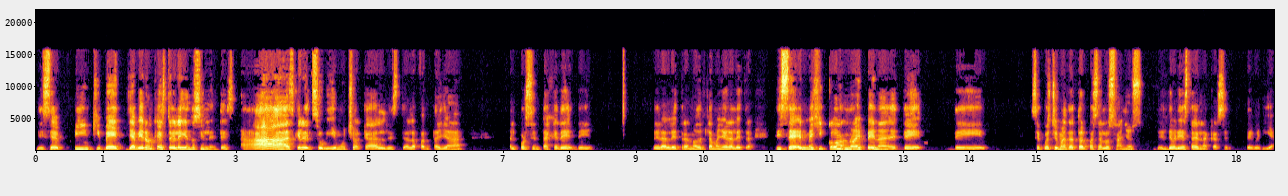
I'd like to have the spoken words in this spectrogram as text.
dice Pinky Bet, ¿ya vieron que estoy leyendo sin lentes? Ah, es que le subí mucho acá este, a la pantalla el porcentaje de, de, de la letra, ¿no? Del tamaño de la letra. Dice, en México no hay pena de, secuestro y maltrato al pasar los años. Él debería estar en la cárcel, debería.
